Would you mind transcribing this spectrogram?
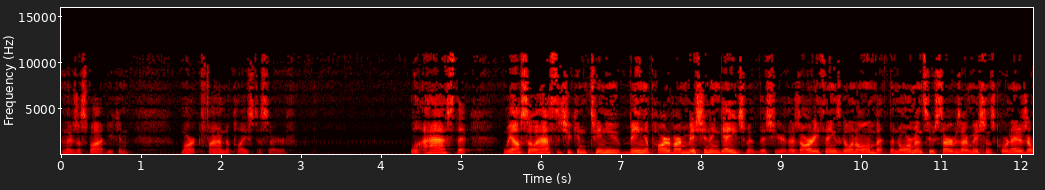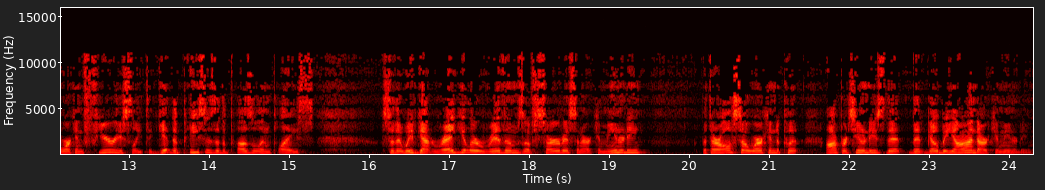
and there's a spot you can mark find a place to serve. We'll ask that we also ask that you continue being a part of our mission engagement this year. There's already things going on, but the Normans who serve as our missions coordinators are working furiously to get the pieces of the puzzle in place so that we've got regular rhythms of service in our community, but they're also working to put opportunities that, that go beyond our community,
